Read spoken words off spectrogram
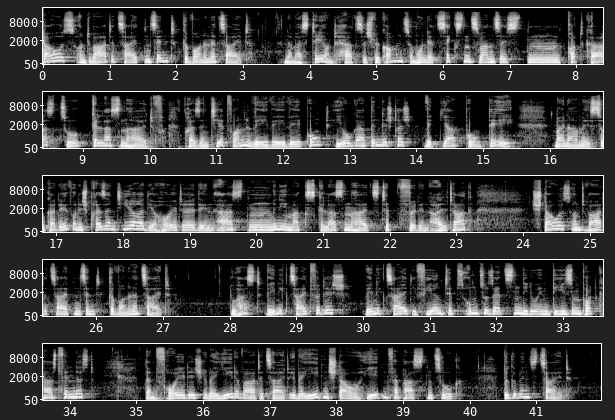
Staus und Wartezeiten sind gewonnene Zeit. Namaste und herzlich willkommen zum 126. Podcast zu Gelassenheit, präsentiert von www.yoga-vidya.de. Mein Name ist Sukadev und ich präsentiere dir heute den ersten Minimax Gelassenheitstipp für den Alltag. Staus und Wartezeiten sind gewonnene Zeit. Du hast wenig Zeit für dich, wenig Zeit, die vielen Tipps umzusetzen, die du in diesem Podcast findest? Dann freue dich über jede Wartezeit, über jeden Stau, jeden verpassten Zug. Du gewinnst Zeit.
